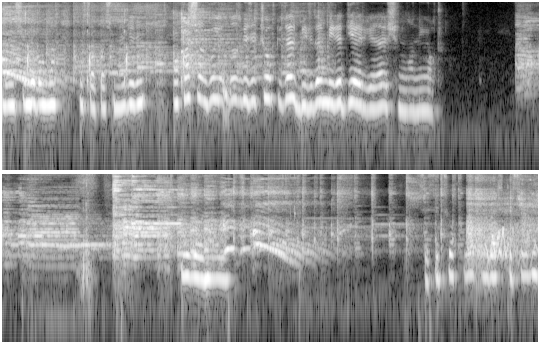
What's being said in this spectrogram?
Ben şimdi bununla hesaplaşmaya gireyim. Arkadaşlar bu yıldız gücü çok güzel. Birdenbire diğer yere ışınlanıyor. Hadi oynayalım. Sesi çok var. Biraz keselim.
